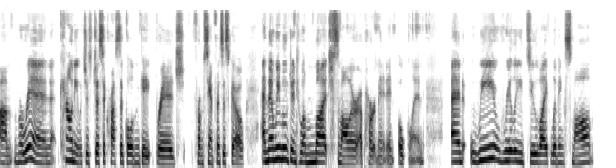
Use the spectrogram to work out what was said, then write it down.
um, Marin County, which is just across the Golden Gate Bridge from San Francisco. And then we moved into a much smaller apartment in Oakland. And we really do like living small.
